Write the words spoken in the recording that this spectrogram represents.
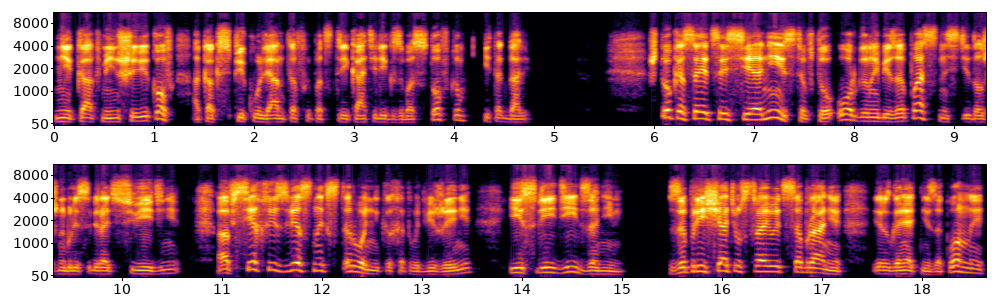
не как меньшевиков, а как спекулянтов и подстрекателей к забастовкам и так далее. Что касается сионистов, то органы безопасности должны были собирать сведения о всех известных сторонниках этого движения и следить за ними, запрещать устраивать собрания и разгонять незаконные,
